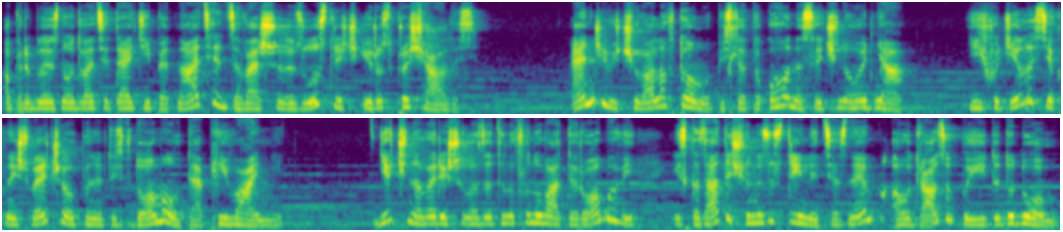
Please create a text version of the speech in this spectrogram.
а приблизно о 23.15 завершили зустріч і розпрощались. Енджі відчувала втому після такого насиченого дня. Їй хотілося якнайшвидше опинитись вдома у теплій ванні. Дівчина вирішила зателефонувати Робові і сказати, що не зустрінеться з ним, а одразу поїде додому.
